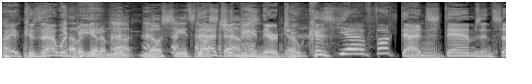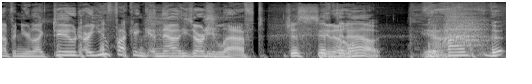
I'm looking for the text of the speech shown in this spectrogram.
because that would That'll be get them out. No seeds, no That should be in there too. Because yeah, fuck that mm-hmm. stems and stuff. And you're like, dude, are you fucking? And now he's already left. Just sift You know? it out. The, crime, the,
